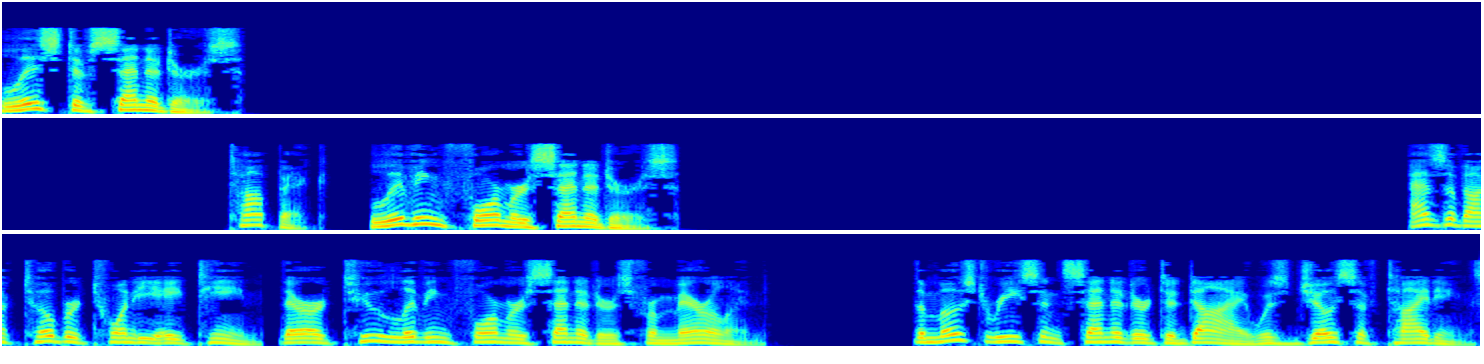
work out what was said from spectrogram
List of senators Living former senators As of October 2018, there are two living former senators from Maryland. The most recent senator to die was Joseph Tydings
